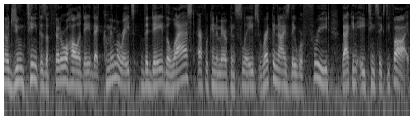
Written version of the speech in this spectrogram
Now, Juneteenth is a federal holiday that commemorates the day the last African American slaves recognized they were freed back in 1865.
